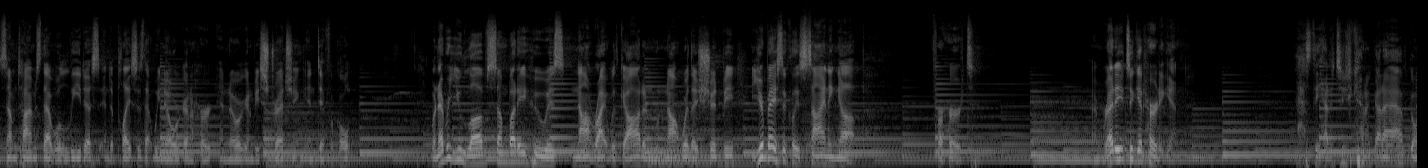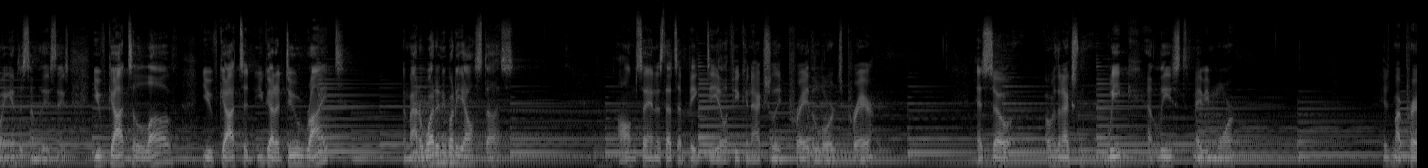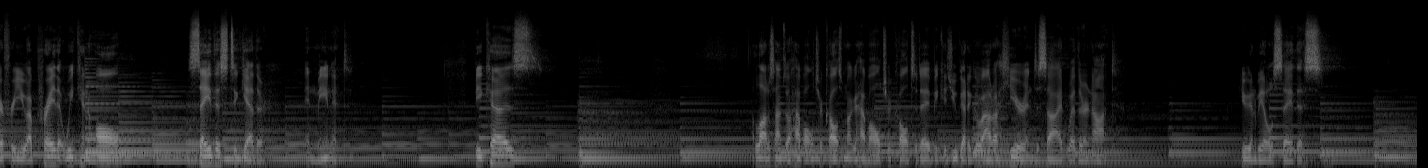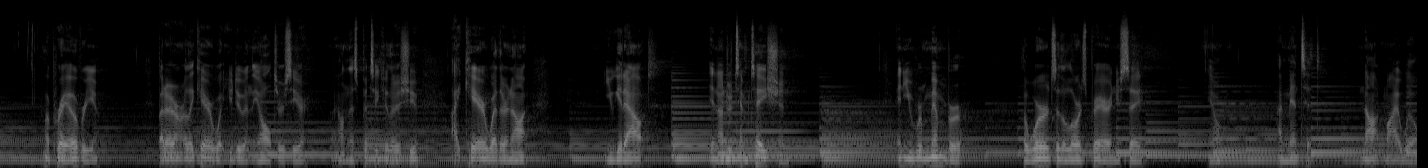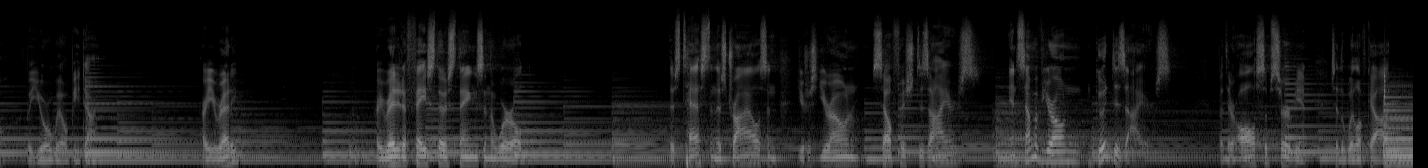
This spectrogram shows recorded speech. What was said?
Sometimes that will lead us into places that we know are going to hurt and know are going to be stretching and difficult. Whenever you love somebody who is not right with God and not where they should be, you're basically signing up for hurt. I'm ready to get hurt again. That's the attitude you kind of got to have going into some of these things. You've got to love, you've got to you got to do right no matter what anybody else does. All I'm saying is that's a big deal if you can actually pray the Lord's prayer and so, over the next week at least, maybe more, here's my prayer for you. I pray that we can all say this together and mean it. Because a lot of times I'll have altar calls. I'm not going to have an altar call today because you got to go out of here and decide whether or not you're going to be able to say this. I'm going to pray over you, but I don't really care what you do in the altars here on this particular issue. I care whether or not you get out and under temptation and you remember the words of the Lord's Prayer and you say, you know, I meant it. Not my will, but your will be done. Are you ready? Are you ready to face those things in the world? Those tests and those trials and your, your own selfish desires and some of your own good desires, but they're all subservient to the will of God.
